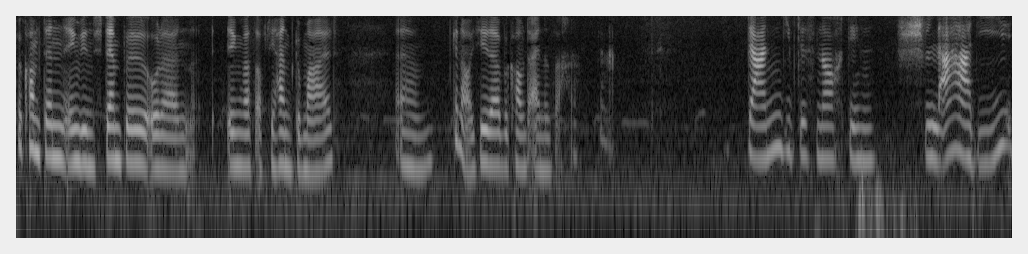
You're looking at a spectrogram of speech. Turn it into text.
bekommt dann irgendwie einen Stempel oder ein, irgendwas auf die Hand gemalt. Ähm, genau, jeder bekommt eine Sache. Dann gibt es noch den Schladi.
